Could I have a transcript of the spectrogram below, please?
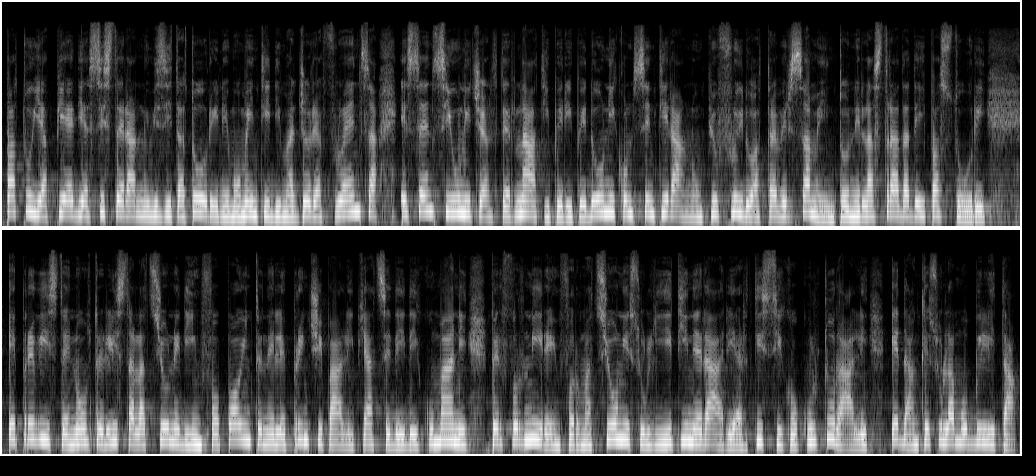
Pattuglie a piedi assisteranno i visitatori nei momenti di maggiore affluenza e sensi unici alternati per i pedoni consentiranno un più fluido attraversamento nella strada dei Pastori. È prevista inoltre l'installazione di infopoint nelle principali piazze dei decumani per fornire informazioni sugli itinerari artistico-culturali ed anche sulla mobilità.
